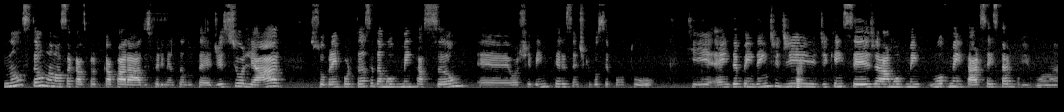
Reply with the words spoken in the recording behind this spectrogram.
não estão na nossa casa para ficar parado experimentando o TED. Esse olhar sobre a importância da movimentação, é, eu achei bem interessante que você pontuou que é independente de, de quem seja a movimentar-se estar vivo, né?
